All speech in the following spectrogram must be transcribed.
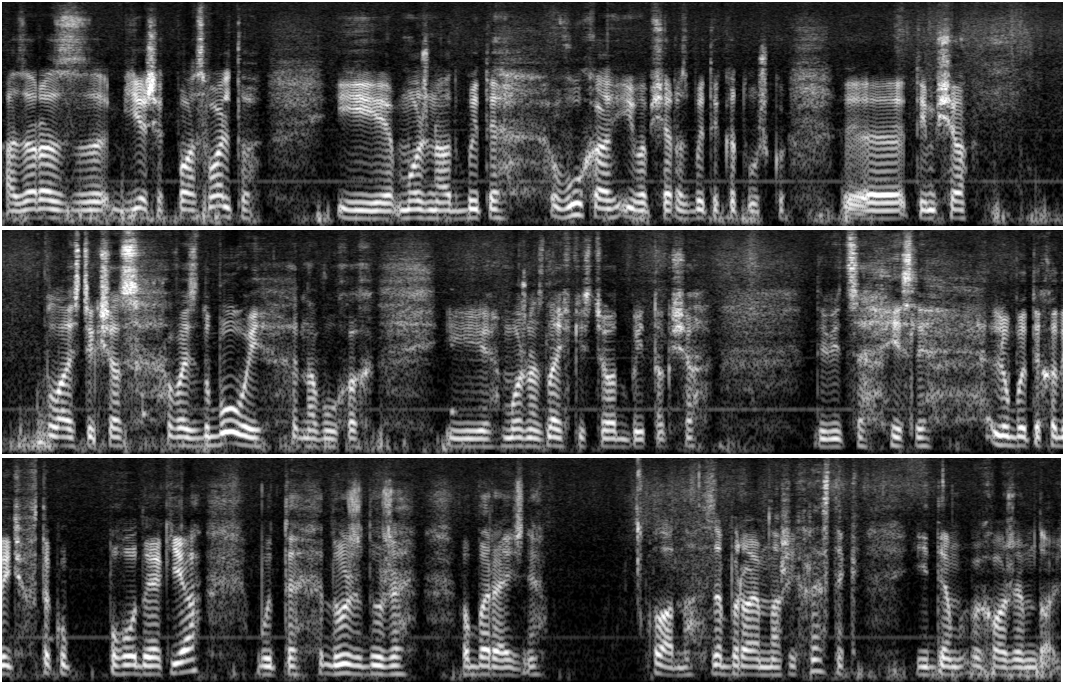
А зараз б'єш як по асфальту і можна відбити вуха і взагалі розбити катушку. Тим, що пластик зараз весь дубовий на вухах і можна з легкістю відбити. Так що дивіться, якщо любите ходити в таку погоду, як я, будьте дуже-дуже обережні. Ладно, забираємо наш хрестик і йдемо, виходимо далі.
